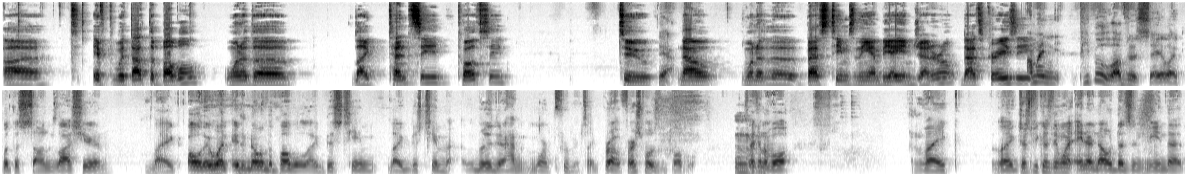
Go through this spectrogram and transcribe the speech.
uh, if without the bubble, one of the like tenth seed, twelfth seed, to Yeah. now one of the best teams in the NBA in general. That's crazy. I mean, people love to say like with the Suns last year, like oh they went eight zero in the bubble. Like this team, like this team really didn't have more improvements. Like bro, first of all, it was the bubble. Mhm. Second of all, like like just because they went eight and no doesn't mean that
